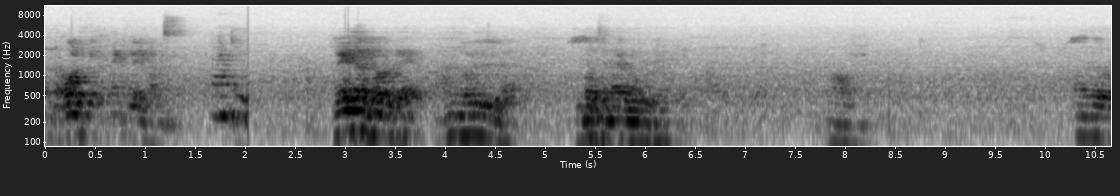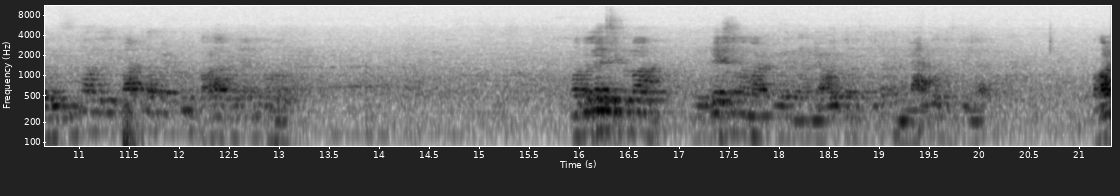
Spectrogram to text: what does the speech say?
and whole thing thank you very much thank you trailer ನೋಡಿದೆ ನಾನು ನೋಡಿರಲಿಲ್ಲ. ತುಂಬ ಚೆನ್ನಾಗಿ ಹೋಗಿದೆ. ಒಂದು ಈ ಸಿನಿಮಾದಲ್ಲಿ ಪಾತ್ರ ಮಾಡಿಕೊಂಡು ಬಹಳ ಒಳ್ಳೆ ಅನುಭವ. ಮೊದಲನೇ ಸಿನಿಮಾ ನಿರ್ದೇಶನ ಮಾಡ್ತಿದ್ರೆ ನನಗೆ ಯಾವ್ದು ಅನಿಸ್ತಿಲ್ಲ ನನಗೆ ಯಾರಿಗೂ ಅನಿಸ್ತಿಲ್ಲ ಬಹಳ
